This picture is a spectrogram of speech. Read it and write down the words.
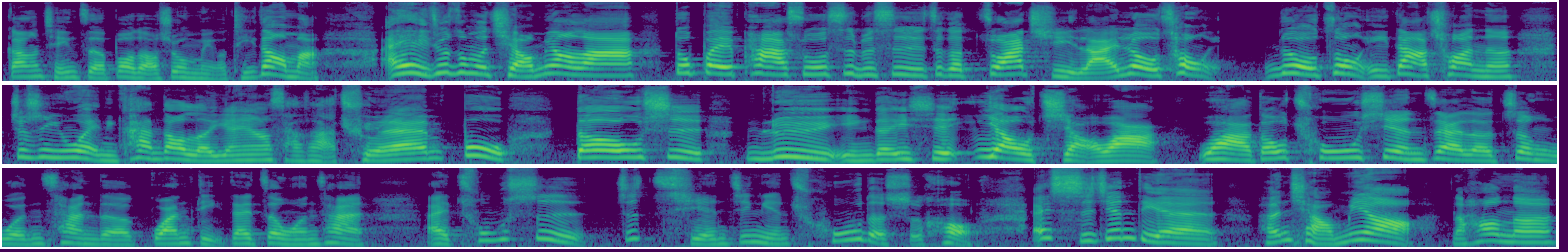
刚秦泽报道时我们有提到嘛，哎，就这么巧妙啦，都被怕说是不是这个抓起来肉冲肉粽一大串呢？就是因为你看到了洋洋洒洒，全部都是绿营的一些要角啊，哇，都出现在了郑文灿的官邸。在郑文灿哎出事之前，今年初的时候，哎，时间点很巧妙，然后呢，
